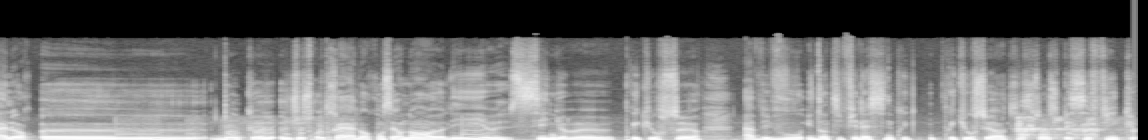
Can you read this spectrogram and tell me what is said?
Alors, euh, donc, euh, je souhaiterais, alors, concernant euh, les signes précurseurs, avez-vous identifié les signes pré- précurseurs qui sont spécifiques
